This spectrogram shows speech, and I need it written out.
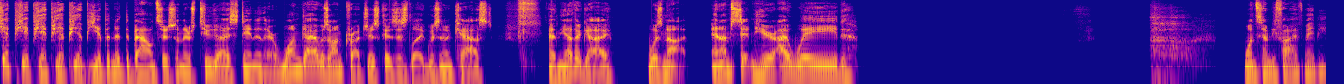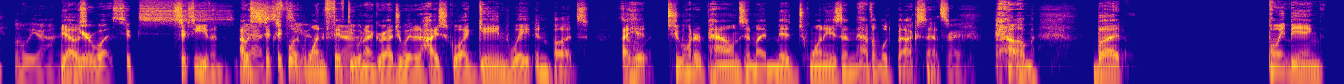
yip, yip, yip, yip, yip, yipping at the bouncers. And there's two guys standing there. One guy was on crutches because his leg was in a cast, and the other guy was not. And I'm sitting here, I weighed 175 maybe? Oh yeah. Yeah, I was- you're what six Six even. I was six, six foot even. 150 Yeah. when I graduated high school. I gained weight in BUD/S. I hit 200 pounds in my mid 20s and haven't looked back since. Right. Um, but point being,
